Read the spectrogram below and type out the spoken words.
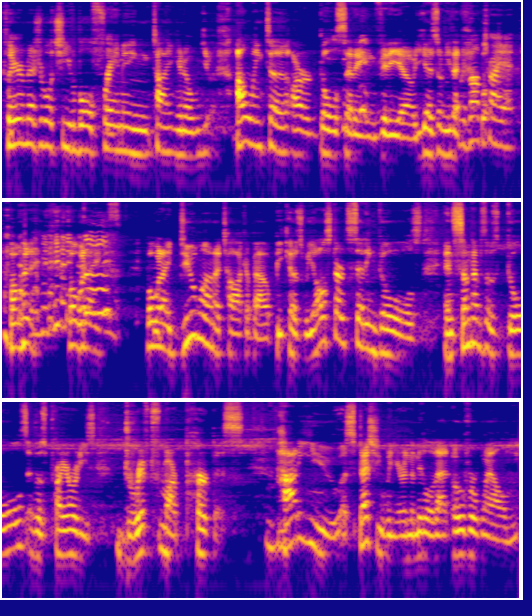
clear, measurable, achievable, framing, time. You know, I'll link to our goal setting video. You guys don't need that. We've all But- tried it. But what, but what I but what I do want to talk about because we all start setting goals, and sometimes those goals and those priorities drift from our purpose. How do you, especially when you're in the middle of that overwhelm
